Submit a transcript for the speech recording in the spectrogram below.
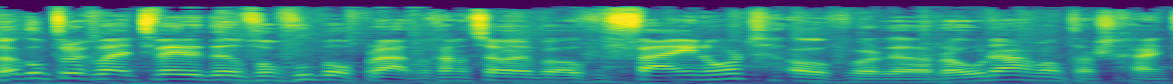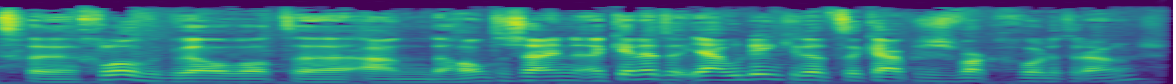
Welkom terug bij het tweede deel van Voetbal Praten. We gaan het zo hebben over Feyenoord, over eh, Roda. Want daar schijnt eh, geloof ik wel wat eh, aan de hand te zijn. Uh, Kenneth, ja, hoe denk je dat de Kuipers is wakker geworden trouwens?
